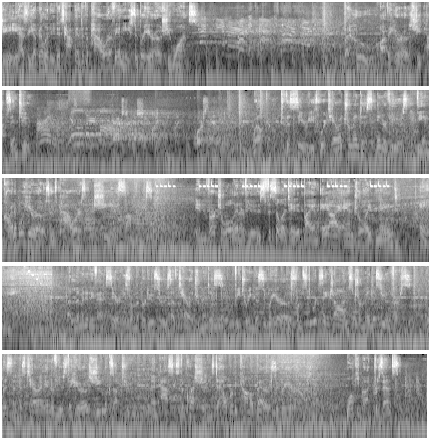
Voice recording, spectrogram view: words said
She has the ability to tap into the power of any superhero she wants. But who are the heroes she taps into? I'm Silver Mom. Master Machine. Worse end. Welcome to the series where Tara Tremendous interviews the incredible heroes whose powers she summons. In virtual interviews facilitated by an AI android named Amy. A limited event series from the producers of Tara Tremendous, featuring the superheroes from Stewart St. John's Tremendous Universe. Listen as Tara interviews the heroes she looks up to and asks the questions to help her become a better superhero. WonkyBot presents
